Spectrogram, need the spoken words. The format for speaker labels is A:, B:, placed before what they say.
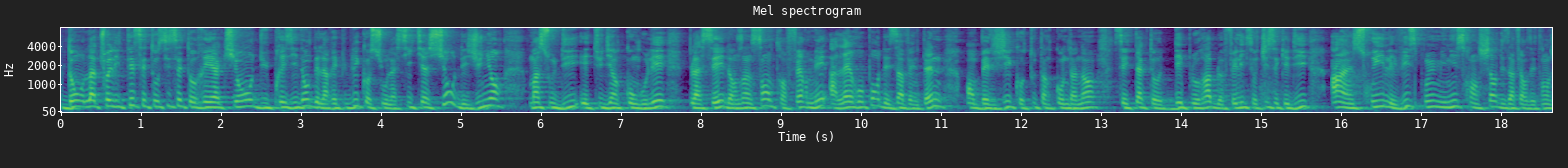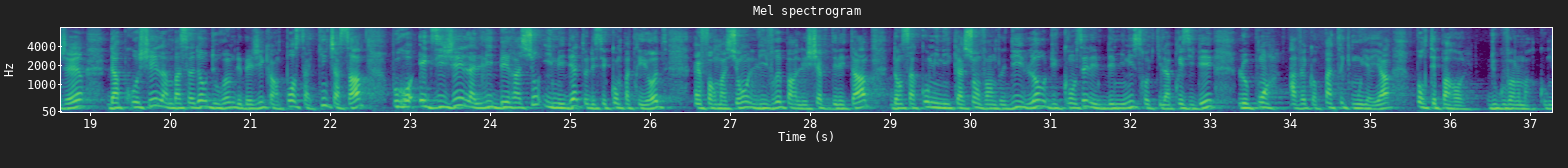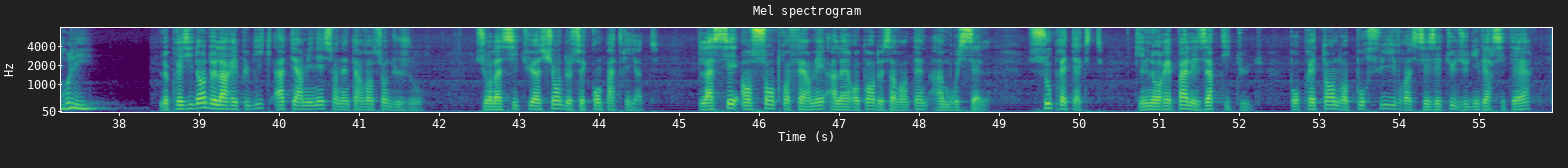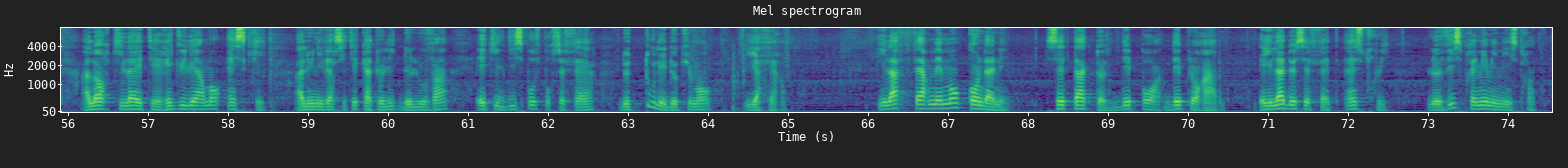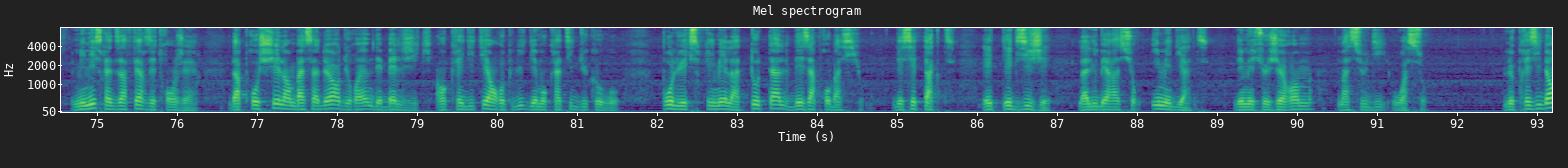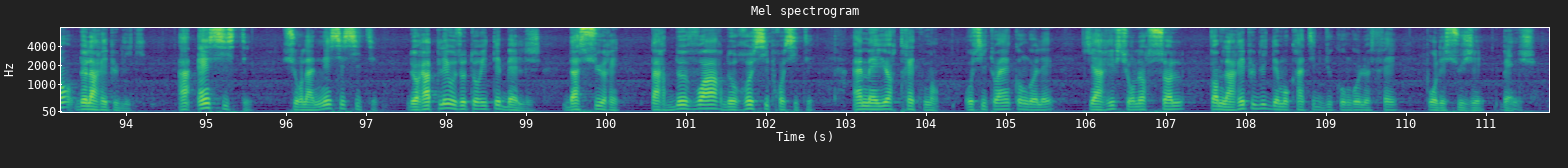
A: Dans l'actualité, c'est aussi cette réaction du président de la République sur la situation des juniors Massoudi, étudiants congolais placés dans un centre fermé à l'aéroport des Aventaines en Belgique, tout en condamnant cet acte déplorable. Félix Tshisekedi a instruit les vice-premiers ministres en charge des affaires étrangères d'approcher l'ambassadeur du Royaume de Belgique en poste à Kinshasa pour exiger la libération immédiate de ses compatriotes. Information livrée par les chefs de l'État dans sa communication vendredi lors du Conseil des ministres qu'il a présidé. Le point avec Patrick Mouyaya, porte-parole du gouvernement congolais.
B: Le président de la République a terminé son intervention du jour sur la situation de ses compatriotes placés en centre fermé à l'aéroport de Savantène à Bruxelles, sous prétexte qu'ils n'auraient pas les aptitudes pour prétendre poursuivre ses études universitaires alors qu'il a été régulièrement inscrit à l'Université catholique de Louvain et qu'il dispose pour ce faire de tous les documents y afférents. Il a fermement condamné cet acte déplorable et il a de ce fait instruit le vice-premier ministre, ministre des Affaires étrangères, d'approcher l'ambassadeur du Royaume des Belgiques, en crédité en République démocratique du Congo, pour lui exprimer la totale désapprobation de cet acte et exiger la libération immédiate de M. Jérôme Massoudi Ouasso. Le président de la République a insisté sur la nécessité de rappeler aux autorités belges d'assurer, par devoir de réciprocité, un meilleur traitement aux citoyens congolais qui arrivent sur leur sol, comme la République démocratique du Congo le fait pour les sujets belges.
